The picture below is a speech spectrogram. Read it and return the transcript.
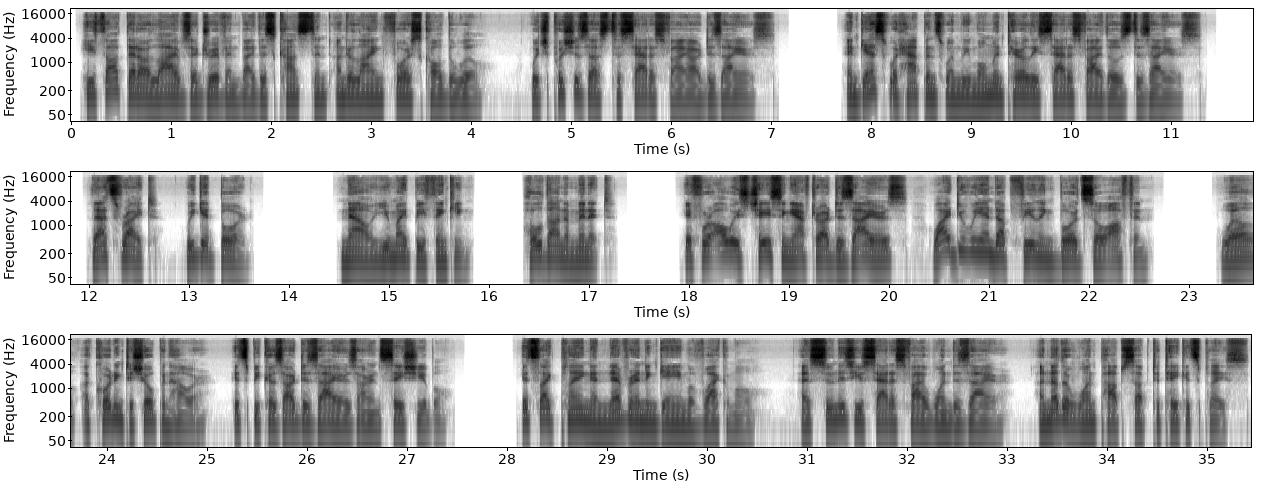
He thought that our lives are driven by this constant underlying force called the will, which pushes us to satisfy our desires. And guess what happens when we momentarily satisfy those desires? That's right, we get bored. Now, you might be thinking, hold on a minute. If we're always chasing after our desires, why do we end up feeling bored so often? Well, according to Schopenhauer, it's because our desires are insatiable. It's like playing a never ending game of whack a mole. As soon as you satisfy one desire, another one pops up to take its place.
